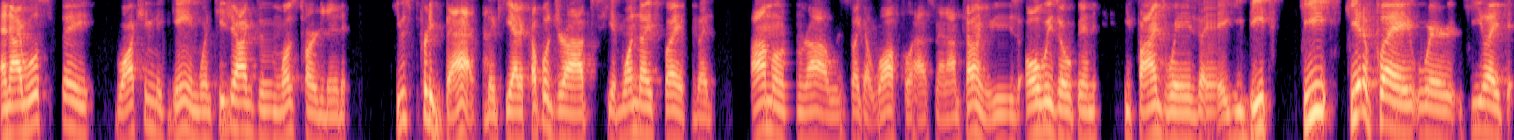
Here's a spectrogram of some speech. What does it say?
And I will say, watching the game when TJ Hockenson was targeted, he was pretty bad. Like he had a couple drops, he had one nice play, but Amon-Ra was like a waffle house, man. I'm telling you, he's always open. He finds ways. Uh, he beats. He he had a play where he like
